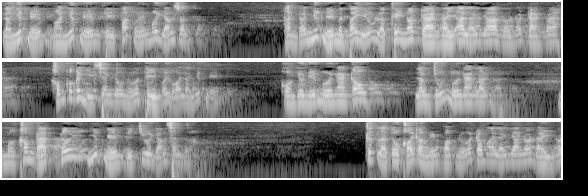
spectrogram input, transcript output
Là nhất niệm. Mà nhất niệm thì phát nguyện mới giảng sanh thành ra nhất niệm mình phải hiểu là khi nó tràn đầy a lại gia rồi nó tràn ra, không có cái gì xen vô nữa thì mới gọi là nhất niệm. Còn giờ niệm mười ngàn câu, lần chuỗi mười ngàn lần mà không đạt tới nhất niệm thì chưa giảng sanh được. Tức là tôi khỏi cần niệm phật nữa, trong a lại gia nó đầy, nó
